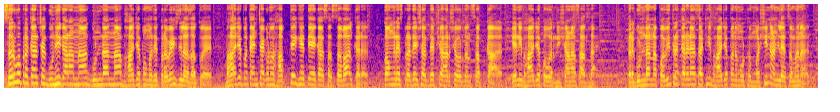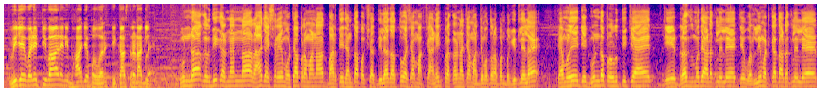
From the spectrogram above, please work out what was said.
सर्व प्रकारच्या गुन्हेगारांना गुंडांना भाजपमध्ये प्रवेश दिला जातोय. भाजप त्यांच्याकडून हप्ते घेते का असा सवाल करत काँग्रेस प्रदेशाध्यक्ष हर्षवर्धन सपकाळ यांनी भाजपवर निशाणा साधलाय. तर गुंडांना पवित्र करण्यासाठी भाजपनं मोठं मशीन आणल्याचं म्हणत विजय वडेट्टीवार यांनी भाजपवर टीकास्त्र डागलंय. गुंडा गर्दी करणाऱ्यांना राजआश्रय मोठ्या प्रमाणात भारतीय जनता पक्षात दिला जातो अशा मागच्या अनेक प्रकरणाच्या माध्यमातून आपण बघितलेलं आहे. त्यामुळे जे गुंड प्रवृत्तीचे आहेत जे ड्रग्जमध्ये अडकलेले आहेत जे वरली मटक्यात अडकलेले आहेत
